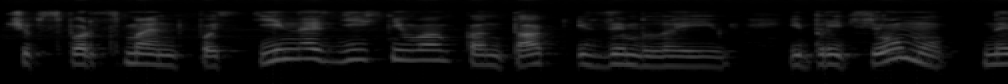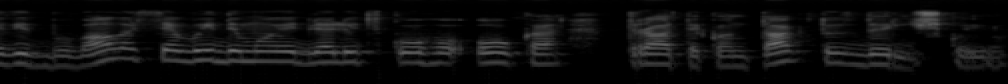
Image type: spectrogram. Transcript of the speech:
щоб спортсмен постійно здійснював контакт із землею, і при цьому не відбувалося видимої для людського ока втрати контакту з доріжкою.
